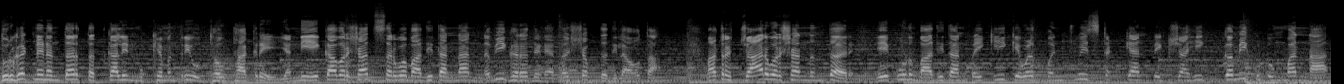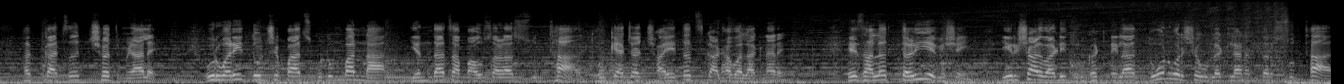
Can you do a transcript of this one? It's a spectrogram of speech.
दुर्घटनेनंतर तत्कालीन मुख्यमंत्री उद्धव ठाकरे यांनी एका वर्षात सर्व बाधितांना नवी घरं देण्याचा शब्द दिला होता. मात्र चार वर्षांनंतर एकूण बाधितांपैकी केवळ पंचवीस टक्क्यांपेक्षाही कमी कुटुंबांना हक्काचं छत मिळालंय. उर्वरित दोनशे पाच कुटुंबांना यंदाचा पावसाळा सुद्धा धोक्याच्या छायेतच काढावा लागणार आहे. हे झालं तळीयेविषयी इरशाळवाडी दुर्घटनेला दोन वर्ष उलटल्यानंतर सुद्धा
